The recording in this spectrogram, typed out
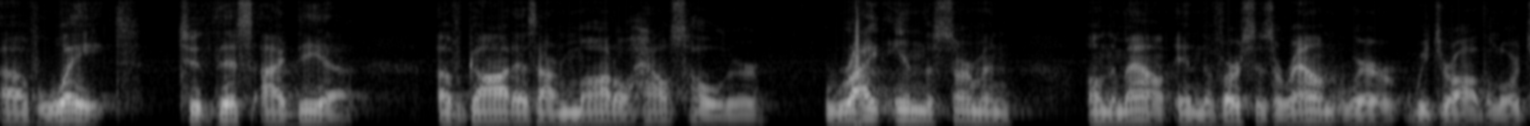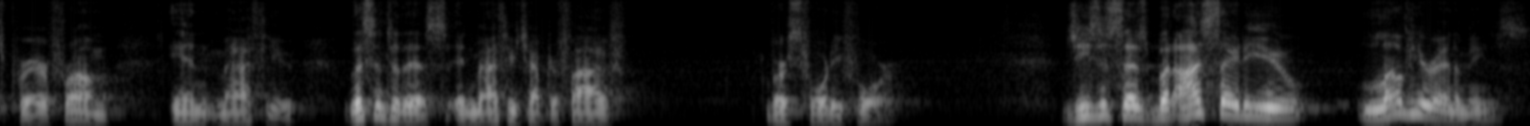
of weight to this idea of God as our model householder right in the Sermon on the Mount, in the verses around where we draw the Lord's Prayer from in Matthew. Listen to this in Matthew chapter 5, verse 44. Jesus says, But I say to you, love your enemies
